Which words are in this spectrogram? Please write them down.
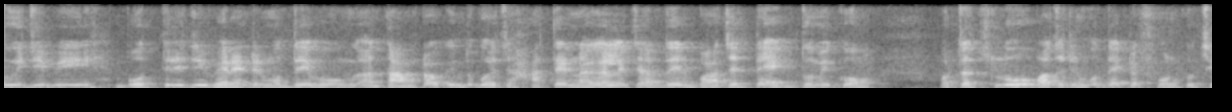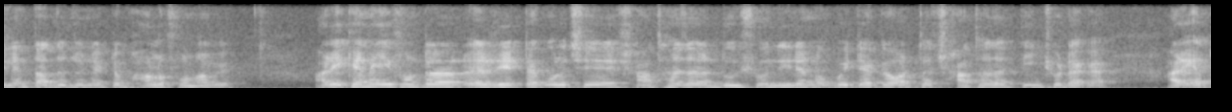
দুই জিবি বত্রিশ জিবি ভ্যারিয়েন্টের মধ্যে এবং দামটাও কিন্তু করেছে হাতের নাগালে। যাদের বাজেটটা একদমই কম অর্থাৎ স্লো বাজেটের মধ্যে একটা ফোন খুঁজছিলেন, তাদের জন্য একটা ভালো ফোন হবে। আর এখানে এই ফোনটার রেটটা করেছে সাত হাজার দুইশো নিরানব্বই টাকা, অর্থাৎ সাত হাজার তিনশো টাকা। আর এত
